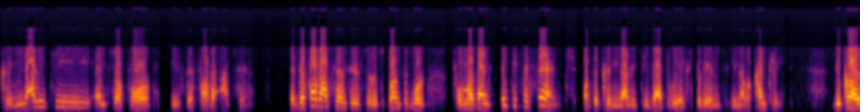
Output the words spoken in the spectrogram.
criminality and so forth is the father absence. The father absence is responsible for more than 80% of the criminality that we experience in our country. Because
